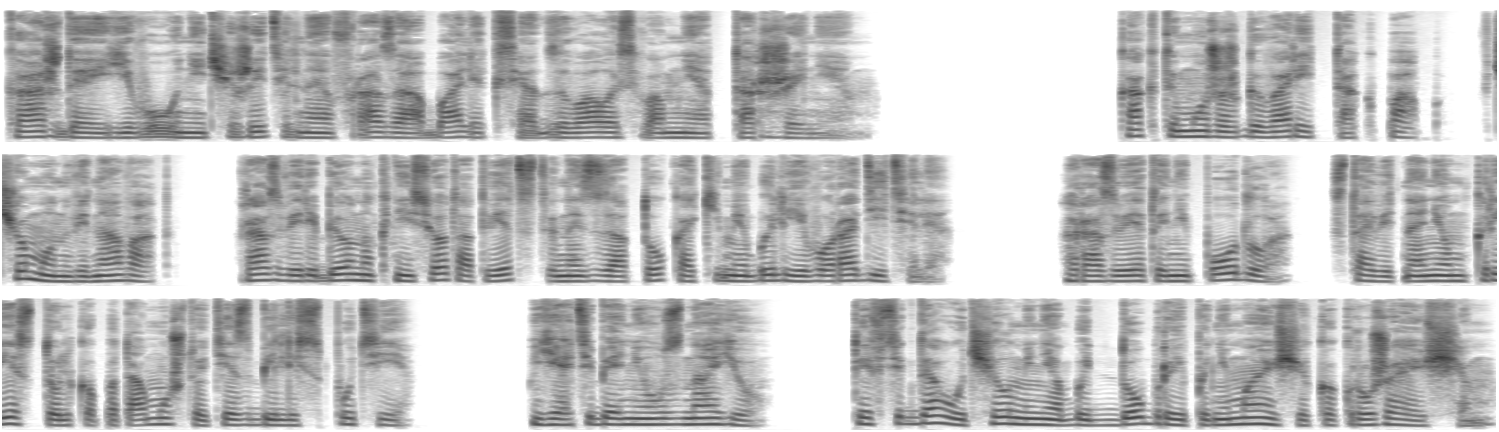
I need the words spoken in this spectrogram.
Каждая его уничижительная фраза об Алексе отзывалась во мне отторжением. Как ты можешь говорить так, пап? В чем он виноват? Разве ребенок несет ответственность за то, какими были его родители? Разве это не подло ставить на нем крест только потому, что те сбились с пути. Я тебя не узнаю. Ты всегда учил меня быть доброй и понимающей к окружающим.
